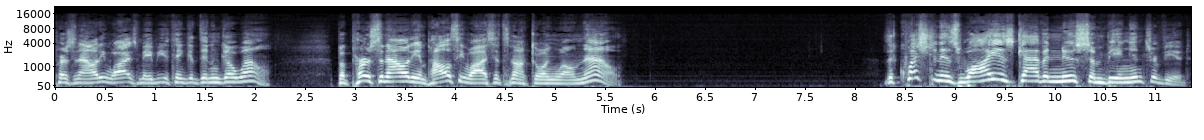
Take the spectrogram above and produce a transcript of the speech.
Personality wise, maybe you think it didn't go well. But personality and policy wise, it's not going well now. The question is why is Gavin Newsom being interviewed?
